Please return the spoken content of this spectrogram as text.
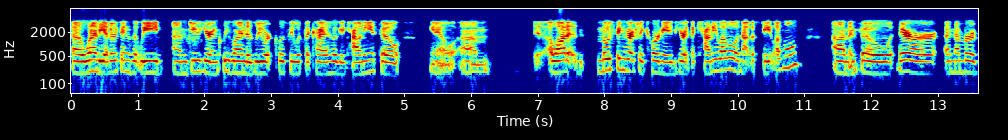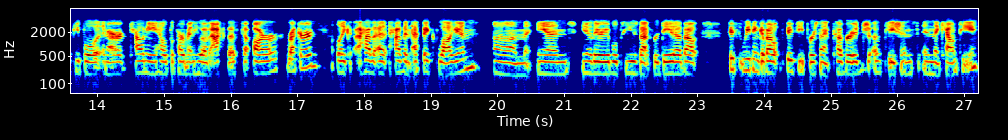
uh, one of the other things that we um, do here in Cleveland is we work closely with the Cuyahoga County. So, you know, um, a lot of most things are actually coordinated here at the county level and not the state level. Um, and so there are a number of people in our county health department who have access to our records, like have a, have an Epic login, um, and you know they're able to use that for data about 50, we think about 50% coverage of patients in the county.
